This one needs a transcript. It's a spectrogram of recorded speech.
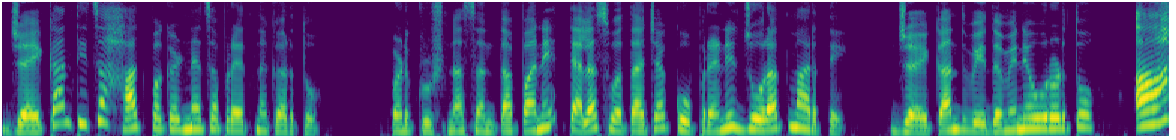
जयकांत तिचा हात पकडण्याचा प्रयत्न करतो. पण कृष्णा संतापाने त्याला स्वतःच्या कोपऱ्याने जोरात मारते. जयकांत वेदमेने ओरडतो. आह!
